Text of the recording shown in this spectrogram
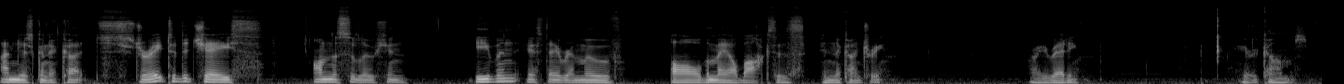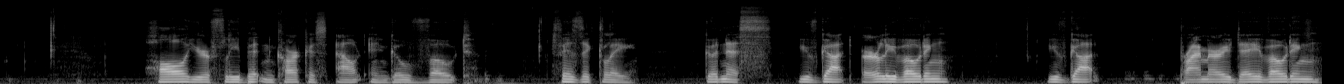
I'm just going to cut straight to the chase on the solution, even if they remove all the mailboxes in the country. Are you ready? Here it comes. Haul your flea bitten carcass out and go vote. Physically. Goodness, you've got early voting, you've got primary day voting,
